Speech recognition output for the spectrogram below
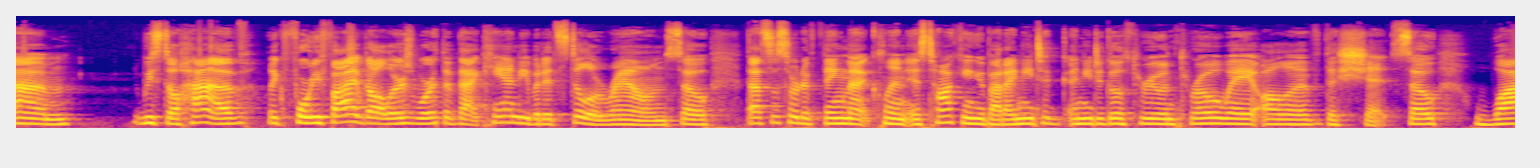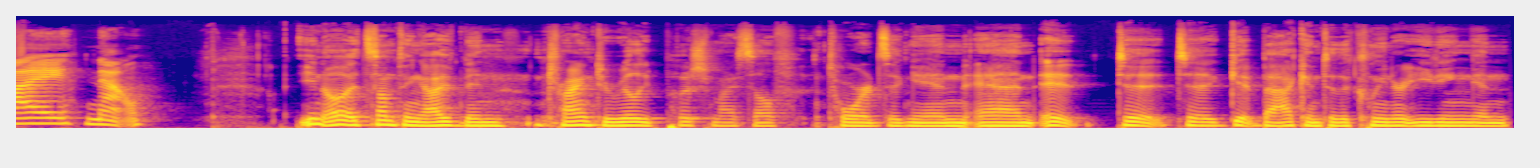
um, we still have like forty five dollars worth of that candy, but it's still around. So that's the sort of thing that Clint is talking about. I need to I need to go through and throw away all of the shit. So why now? you know, it's something I've been trying to really push myself towards again, and it to to get back into the cleaner eating and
